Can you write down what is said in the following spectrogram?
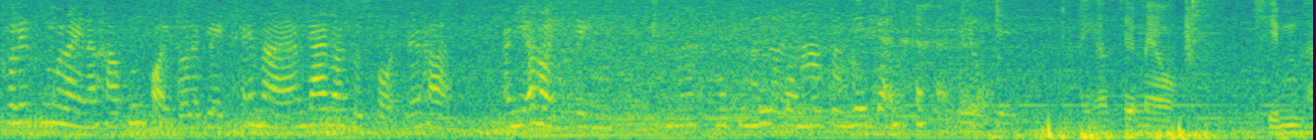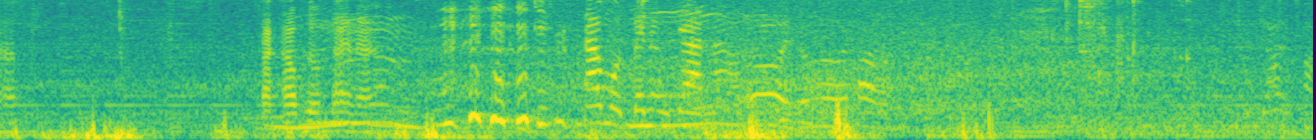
เขาเรียกกุ้งอะไรนะคะกุ้งฝอยตัวเล็กๆใช่ไหมได้มาสดๆด้วยค่ะ อันนี้อร่อยจริงๆมาชิมด้วยกันมาชิมด้วยกัน นี่ครับเจแมวชิมครับ ตักข้าวเพิ่มได้นะถ้าหมดไปหนึ่งจานนะอร่อยจังเลยค่ะยอดค่ะ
